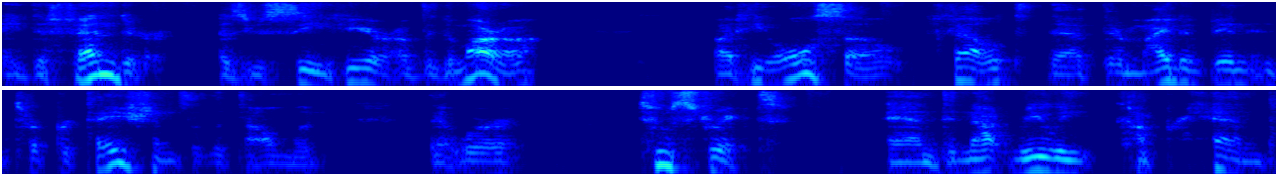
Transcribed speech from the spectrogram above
a defender, as you see here, of the Gemara, but he also felt that there might have been interpretations of the Talmud that were too strict and did not really comprehend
